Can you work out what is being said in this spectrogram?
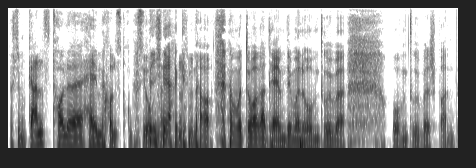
Bestimmt ganz tolle Helmkonstruktion. Ne? ja, genau. Motorradhelm, den man oben drüber, oben drüber spannt.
